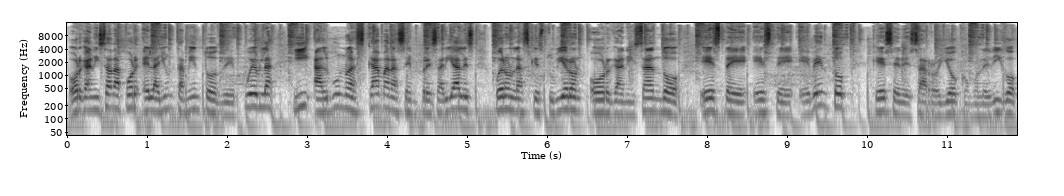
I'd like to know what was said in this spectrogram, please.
organizada por el Ayuntamiento de Puebla y algunas cámaras empresariales fueron las que estuvieron organizando este, este evento que se desarrolló, como le digo,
